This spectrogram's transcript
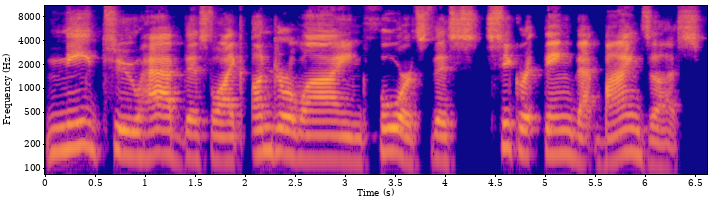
need to have this like underlying force this secret thing that binds us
